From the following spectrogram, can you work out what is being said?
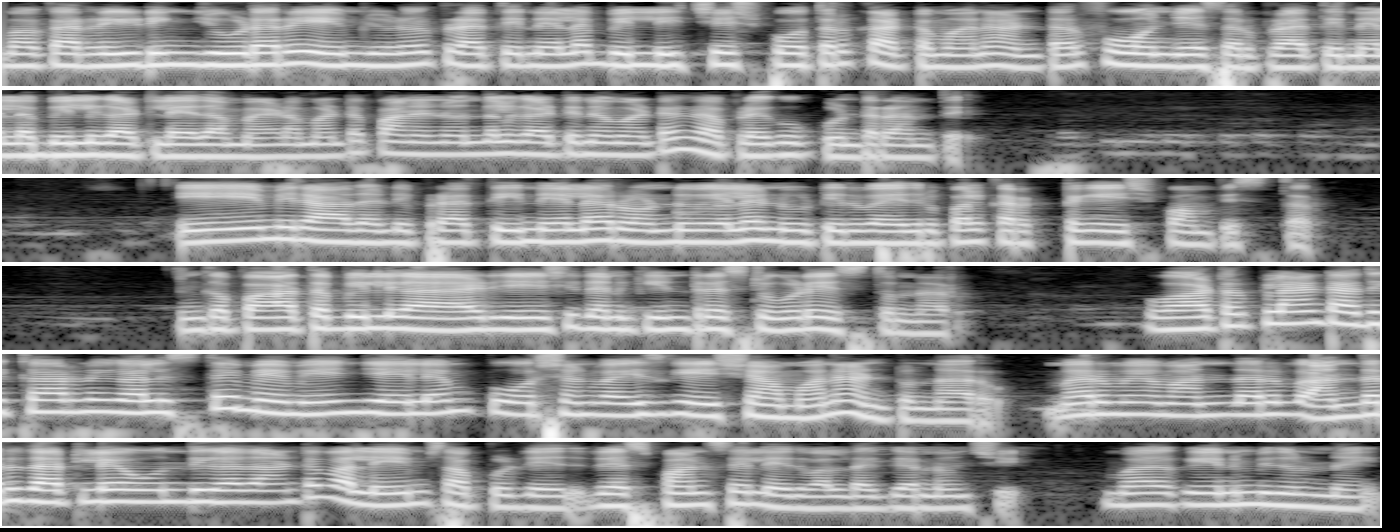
మాకు ఆ రీడింగ్ చూడరు ఏం చూడరు. ప్రతి నెల బిల్లు ఇచ్చేసి పోతారు కట్టమని అంటారు. ఫోన్ చేస్తారు ప్రతి నెల బిల్లు కట్టలేదా మేడం? అంటే పన్నెండు వందలు కట్టినామంటే అప్పుడే కూకుంటారు అంతే. ఏమి రాదండి. ప్రతి నెల రెండు వేల నూట ఇరవై ఐదు రూపాయలు కరెక్ట్గా వేసి పంపిస్తారు. ఇంకా పాత బిల్లు యాడ్ చేసి దానికి ఇంట్రెస్ట్ కూడా ఇస్తున్నారు. వాటర్ ప్లాంట్ అధికారిని కలిస్తే మేము ఏం చేయలేం పోర్షన్ వైజ్గా వేసాము అని అంటున్నారు. మరి మేము అందరు అందరిది అట్లే ఉంది కదా అంటే వాళ్ళు ఏం సపోర్ట్ లేదు రెస్పాన్సే లేదు వాళ్ళ దగ్గర నుంచి. మాకు ఎనిమిది ఉన్నాయి.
